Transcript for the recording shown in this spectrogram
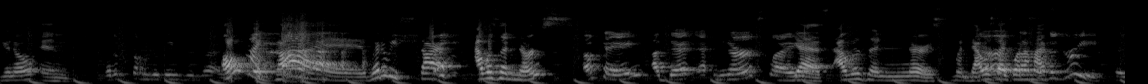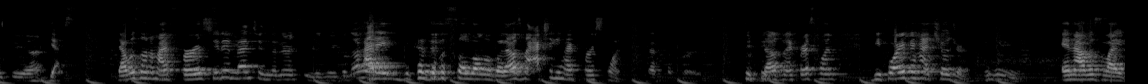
You know, and What are some of the things you read? oh my god, where do we start? I was a nurse. Okay, a dead nurse, like Yes, I was a nurse when that was like one of my degree right there. yes. That was one of my first. She didn't mention the nursing degree, but I didn't because it was so long ago. That was my, actually my first one. That's the first. That was my first one before I even had children. Mhm. And I was like,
